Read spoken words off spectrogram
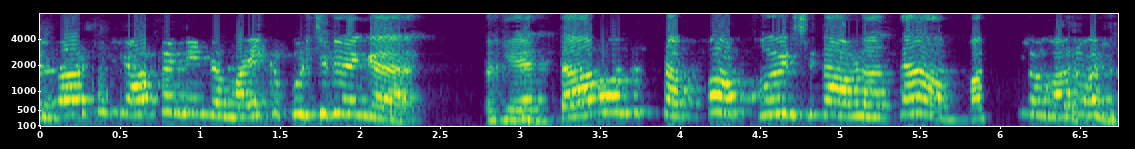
எல்லாருக்கும் கேப்டன் நீங்க மைக்க புடிச்சிடுவீங்க ஏதாவது தப்பா போயிடுச்சுன்னா அவ்வளவுதான். மக்கள் வருவாங்க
